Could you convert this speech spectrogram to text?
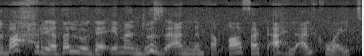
البحر يظل دائما جزءا من ثقافة أهل الكويت.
